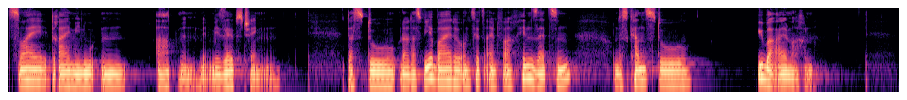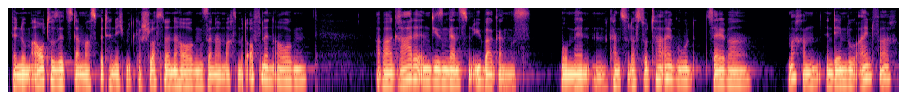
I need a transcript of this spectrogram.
zwei, drei Minuten atmen, mit mir selbst schenken. Dass du oder dass wir beide uns jetzt einfach hinsetzen und das kannst du überall machen. Wenn du im Auto sitzt, dann mach's bitte nicht mit geschlossenen Augen, sondern mach's mit offenen Augen. Aber gerade in diesen ganzen Übergangsmomenten kannst du das total gut selber machen, indem du einfach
